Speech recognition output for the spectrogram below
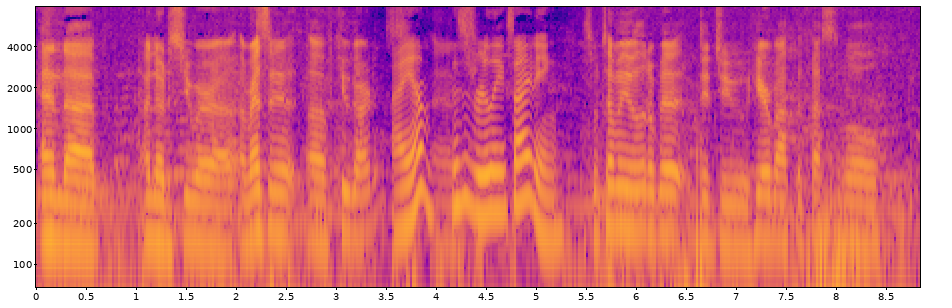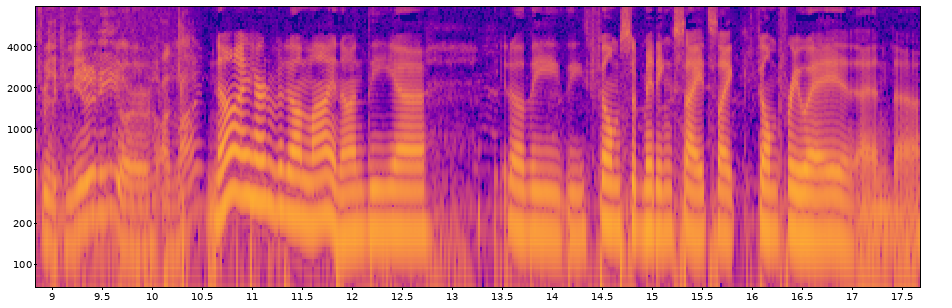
and uh, I noticed you were a, a resident of Kew Gardens. I am. And This is really exciting. So tell me a little bit. Did you hear about the festival through the community or online? No, I heard of it online on the, uh, you know, the the film submitting sites like Film Freeway, and, and uh,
